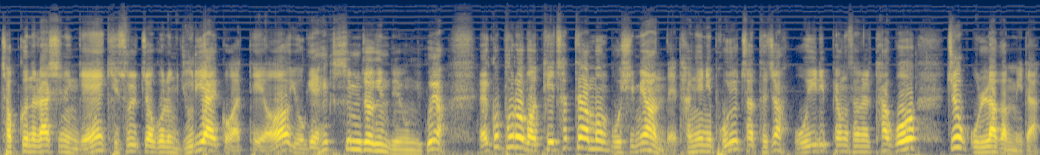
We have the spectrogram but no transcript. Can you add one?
접근을 하시는 게 기술적으로는 유리할 것 같아요. 요게 핵심적인 내용이고요. 에코프로 머티 차트 한번 보시면 네, 당연히 보유 차트죠. 5일 이평선을 타고 쭉 올라갑니다.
